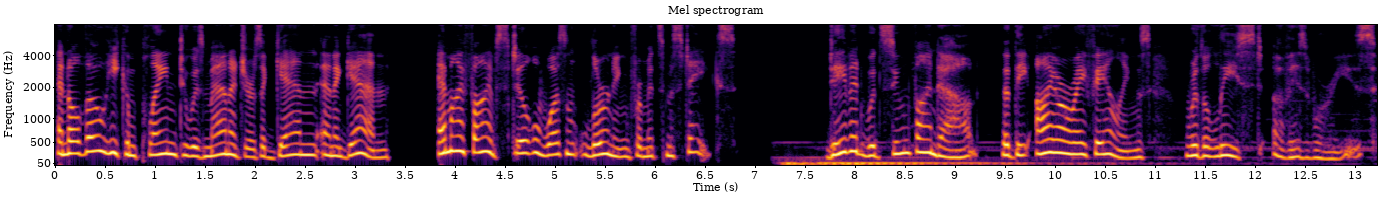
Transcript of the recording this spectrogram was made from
and although he complained to his managers again and again, MI5 still wasn't learning from its mistakes. David would soon find out that the IRA failings were the least of his worries.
